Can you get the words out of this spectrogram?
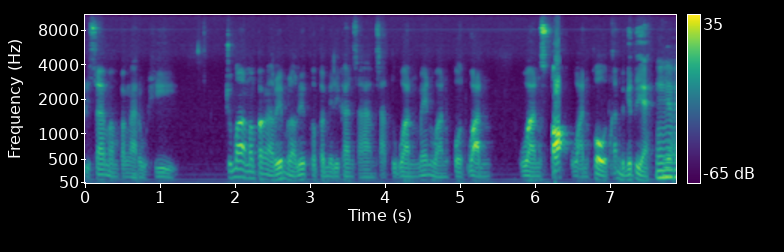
bisa mempengaruhi. Cuma mempengaruhi melalui kepemilikan saham satu one man one vote one one stock one vote kan begitu ya Mhm. Iya.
